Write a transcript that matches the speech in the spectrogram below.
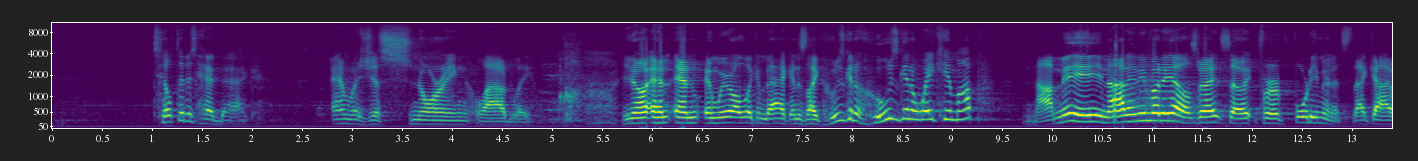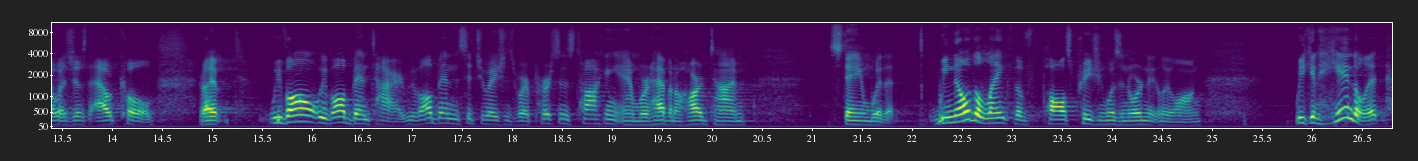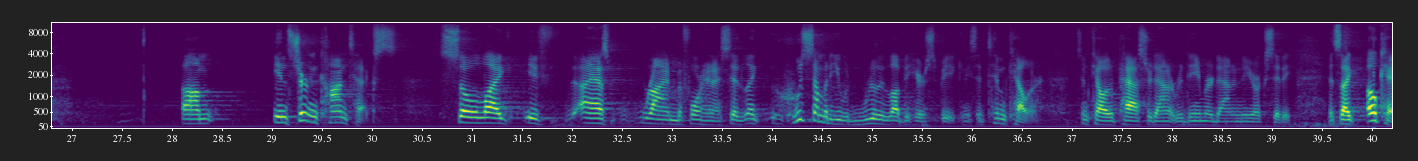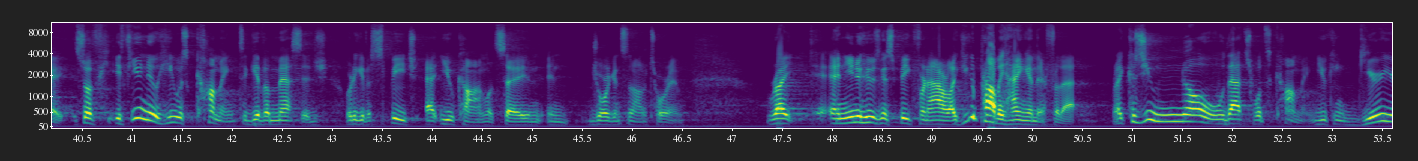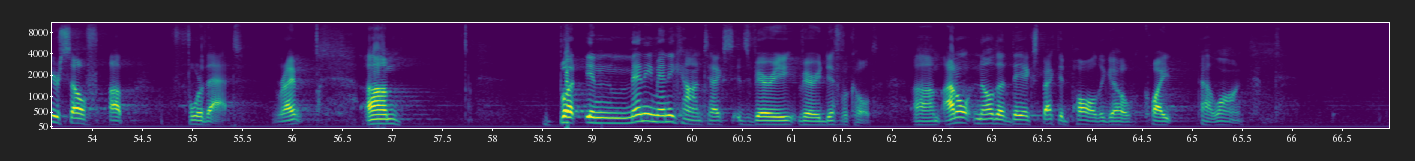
tilted his head back and was just snoring loudly. You know, and, and, and we were all looking back, and it's like, who's gonna, who's gonna wake him up? Not me, not anybody else, right? So for 40 minutes, that guy was just out cold, right? We've all, we've all been tired. We've all been in situations where a person is talking and we're having a hard time staying with it. We know the length of Paul's preaching was inordinately long. We can handle it um, in certain contexts. So, like, if I asked Ryan beforehand, I said, like, who's somebody you would really love to hear speak? And he said, Tim Keller. Tim Keller, pastor down at Redeemer down in New York City. It's like, okay, so if, if you knew he was coming to give a message or to give a speech at UConn, let's say in, in Jorgensen Auditorium, right, and you knew he was going to speak for an hour, like, you could probably hang in there for that, right? Because you know that's what's coming. You can gear yourself up for that, right? Um, but in many, many contexts, it's very, very difficult. Um, I don't know that they expected Paul to go quite that long.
